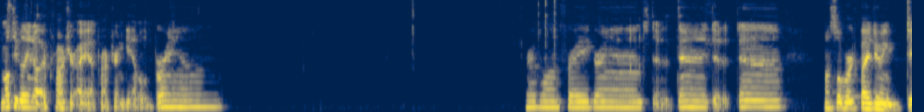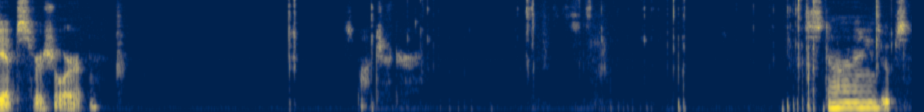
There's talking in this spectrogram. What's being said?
Multi-billion dollar Procter, oh yeah, Procter and Gamble brand. Revlon fragrance. Da da da da da da. Also worked by doing dips for sure. Spot checker. Steins. Oops.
